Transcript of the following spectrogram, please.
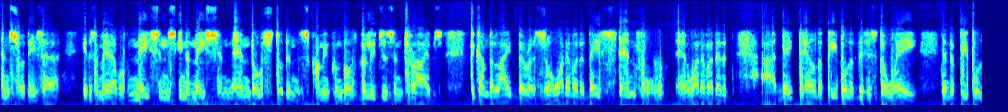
And so there's a, it is made up of nations in a nation, and those students coming from those villages and tribes become the light bearers. So whatever that they stand for, and whatever that uh, they tell the people that this is the way, then the people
